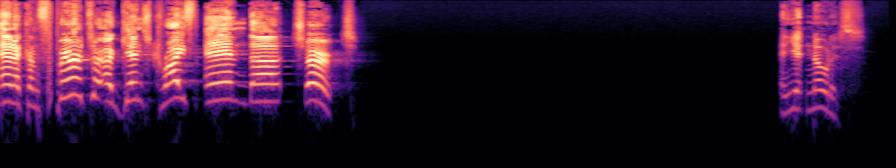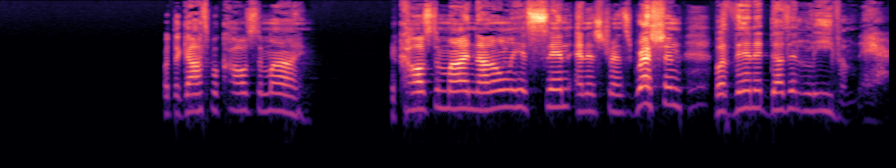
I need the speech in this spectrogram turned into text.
and a conspirator against Christ and the church. And yet, notice what the gospel calls to mind. It calls to mind not only his sin and his transgression, but then it doesn't leave him there.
